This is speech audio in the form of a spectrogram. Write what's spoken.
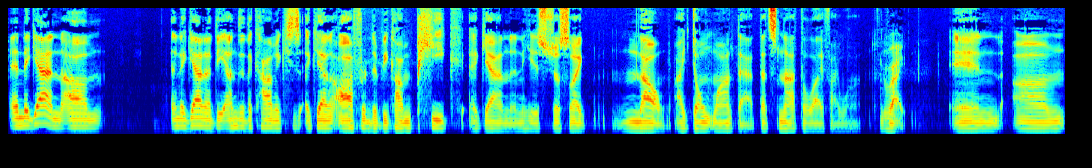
And again, um and again at the end of the comic he's again offered to become peak again and he's just like no, I don't want that. That's not the life I want. Right. And um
